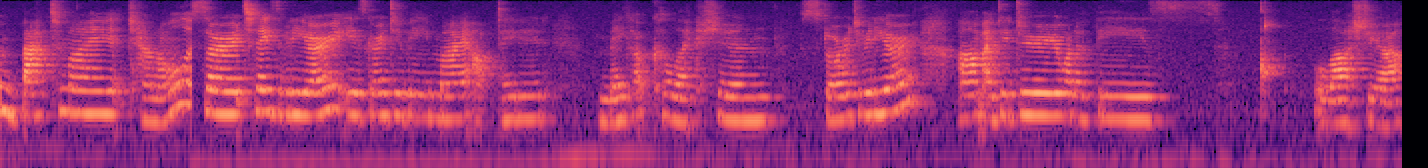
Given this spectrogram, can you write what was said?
welcome back to my channel. So today's video is going to be my updated makeup collection storage video. Um, I did do one of these last year.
